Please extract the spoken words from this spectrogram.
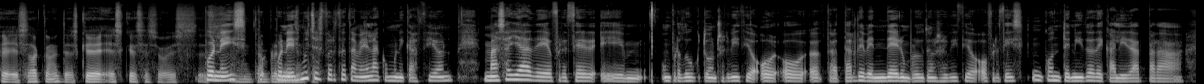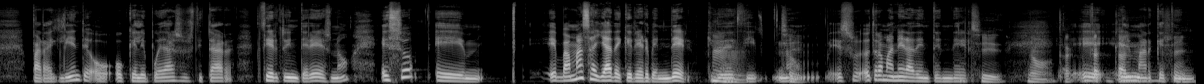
exactamente, es que es, que es eso. Es, ponéis, ponéis mucho esfuerzo también en la comunicación, más allá de ofrecer em, un producto, un servicio o, tratar de vender un producto o un servicio, ofrecéis un contenido de calidad para, para el cliente o, que le pueda suscitar cierto interés, ¿no? Eso eh, va más allá de querer vender, quiero mm, decir, ¿no? es otra manera de entender sí, no, eh, el marketing.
